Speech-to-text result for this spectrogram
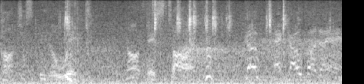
Can't just be the wind. Not this time. Go check over there.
